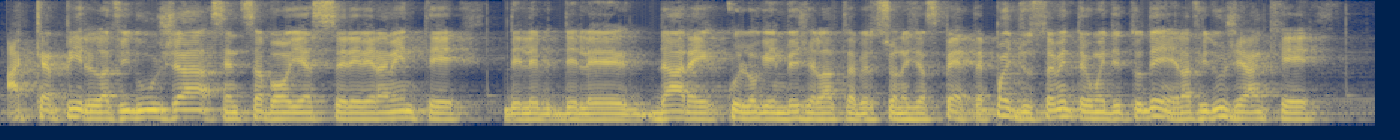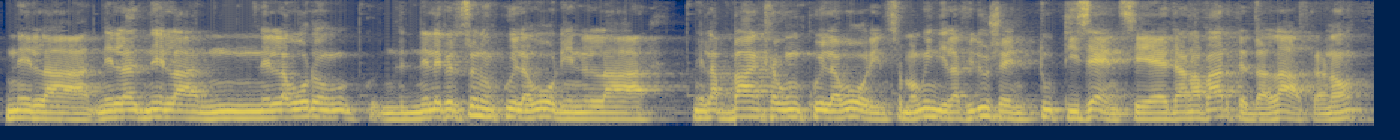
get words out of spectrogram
a capire la fiducia senza poi essere veramente delle, delle, dare quello che invece l'altra persona si aspetta. E poi giustamente come hai detto te, la fiducia è anche nella, nella, nella, nel lavoro, nelle persone con cui lavori, nella, banca con cui lavori, insomma, quindi la fiducia in tutti i sensi, è da una parte e dall'altra, no?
